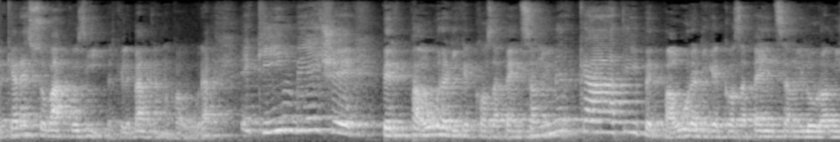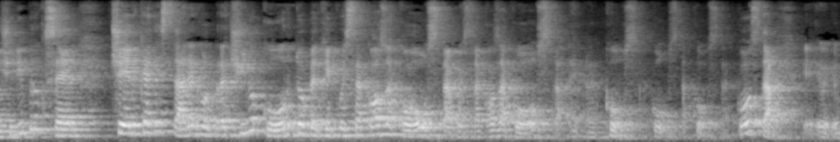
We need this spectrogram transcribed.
perché adesso va così, perché le banche hanno paura, e chi invece per paura di che cosa pensano i mercati, per paura di che cosa pensano i loro amici di Bruxelles, cerca di stare col braccino corto perché questa cosa costa, questa cosa costa, eh, costa, costa, costa, costa, eh,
